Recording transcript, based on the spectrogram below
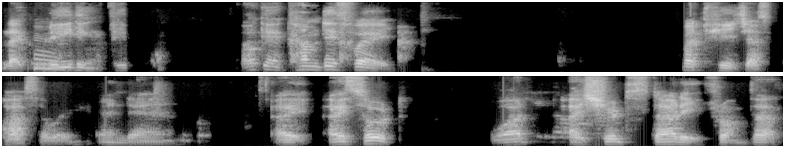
like mm. leading people. Okay, come this way. But he just passed away, and then I I thought what I should study from that.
